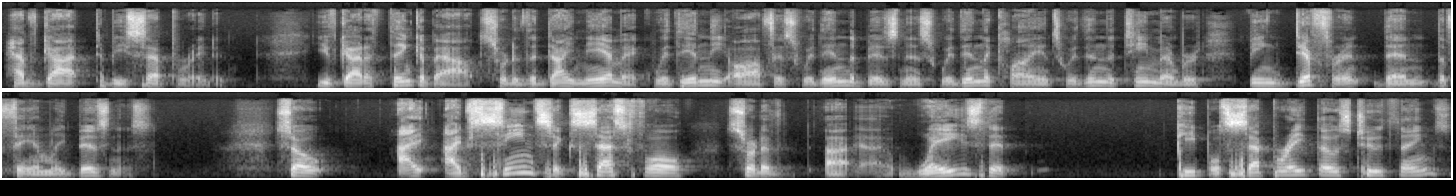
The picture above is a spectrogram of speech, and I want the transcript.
have got to be separated. You've got to think about sort of the dynamic within the office, within the business, within the clients, within the team members being different than the family business. So I, I've seen successful sort of uh, ways that people separate those two things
